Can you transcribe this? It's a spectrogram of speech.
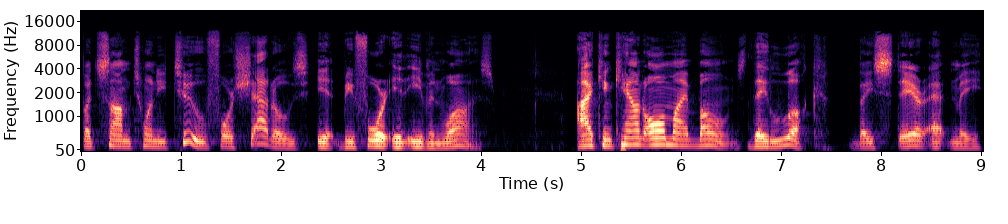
But Psalm 22 foreshadows it before it even was. I can count all my bones. They look, they stare at me.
